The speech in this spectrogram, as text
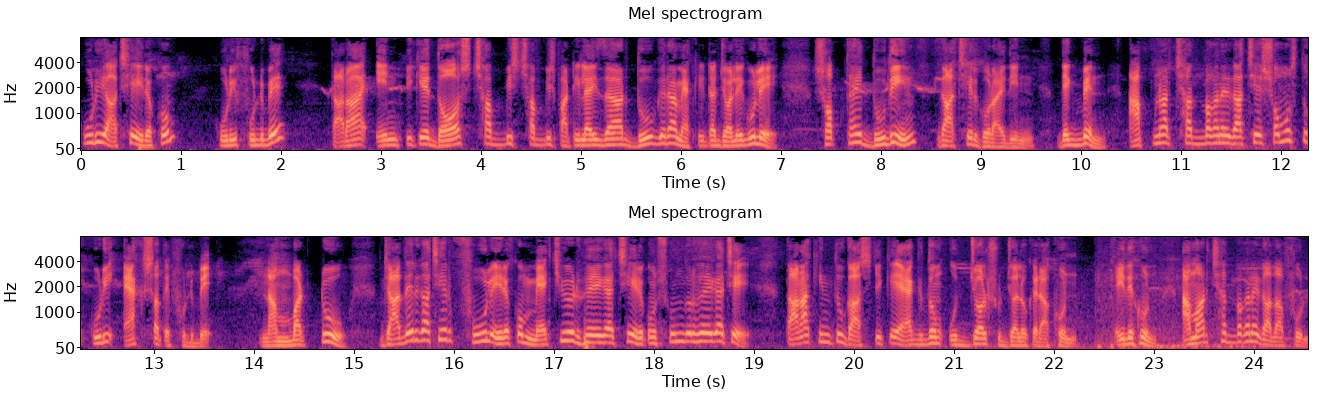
কুড়ি আছে এরকম, কুড়ি ফুটবে তারা এনপিকে দশ, ছাব্বিশ ছাব্বিশ ফার্টিলাইজার, দু গ্রাম এক লিটার জলে গুলে সপ্তাহে দুদিন গাছের গোড়ায় দিন। দেখবেন, আপনার ছাদ বাগানের গাছে সমস্ত কুড়ি একসাথে ফুটবে। নাম্বার টু, যাদের গাছের ফুল এরকম ম্যাচিওর হয়ে গেছে, এরকম সুন্দর হয়ে গেছে, তারা কিন্তু গাছটিকে একদম উজ্জ্বল সূর্যালোকে রাখুন। এই দেখুন, আমার ছাদ বাগানে গাঁদা ফুল।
